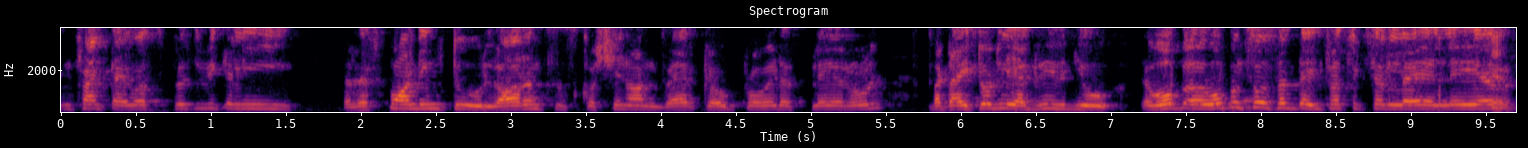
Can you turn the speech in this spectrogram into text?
In fact i was specifically responding to lawrence's question on where cloud providers play a role but I totally agree with you. The open source at the infrastructure layer yes.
